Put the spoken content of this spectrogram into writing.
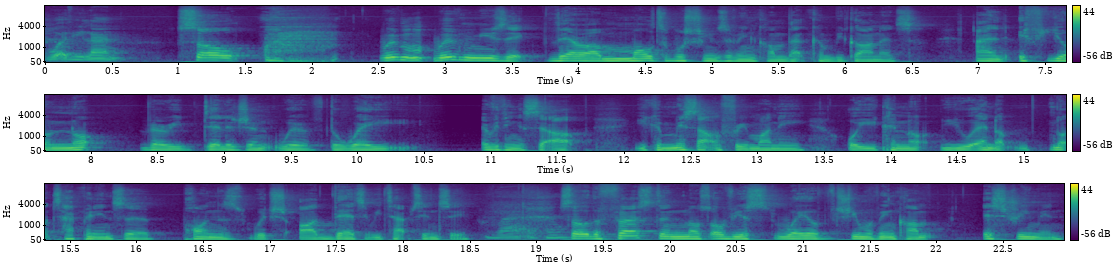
what have you learned? So, with with music, there are multiple streams of income that can be garnered, and if you're not very diligent with the way everything is set up, you can miss out on free money, or you cannot. You end up not tapping into ponds which are there to be tapped into. Right, okay. So the first and most obvious way of stream of income is streaming.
